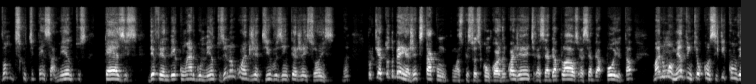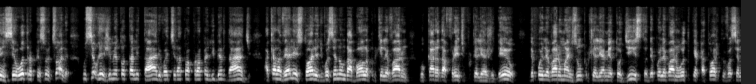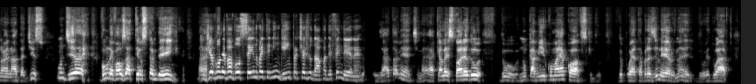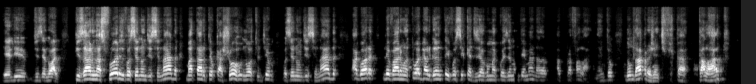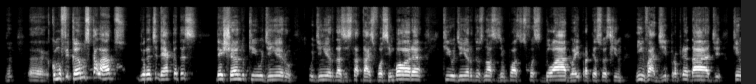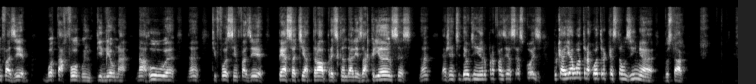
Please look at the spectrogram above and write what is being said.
vamos discutir pensamentos, teses, defender com argumentos e não com adjetivos e interjeições. Né? Porque tudo bem, a gente está com, com as pessoas que concordam com a gente, recebe aplauso, recebe apoio e tal, mas no momento em que eu consegui convencer outra pessoa, eu disse: olha, o seu regime é totalitário, vai tirar a tua própria liberdade. Aquela velha história de você não dar bola porque levaram o cara da frente porque ele é judeu, depois levaram mais um porque ele é metodista, depois levaram outro que é católico e você não é nada disso. Um dia vão levar os ateus também. Né? Um dia vão levar você e não vai ter ninguém para te ajudar para defender, né? Exatamente. Né? Aquela história do, do No Caminho com Mayakovsky, do, do poeta brasileiro, né? do Eduardo. Ele dizendo: olha, pisaram nas flores, você não disse nada, mataram teu cachorro, no outro dia você não disse nada, Agora levaram a tua garganta e você quer dizer alguma coisa, não tem mais nada para falar. Né? Então, não dá para a gente ficar calado, né? Eh, como ficamos calados durante décadas, deixando que o dinheiro, o dinheiro das estatais fosse embora, que o dinheiro dos nossos impostos fosse doado aí para pessoas que iam invadir propriedade, que iam fazer botar fogo em pneu na, na rua, né? que fossem fazer peça teatral para escandalizar crianças. Né? A gente deu dinheiro para fazer essas coisas. Porque aí é outra, outra questãozinha, Gustavo.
